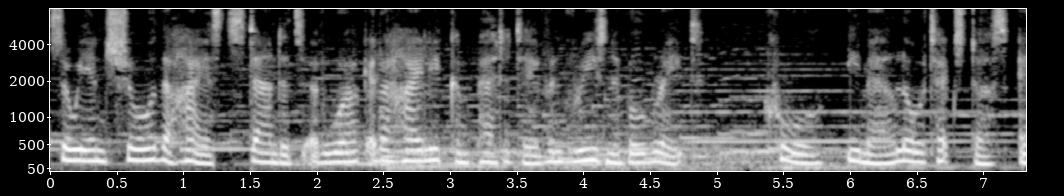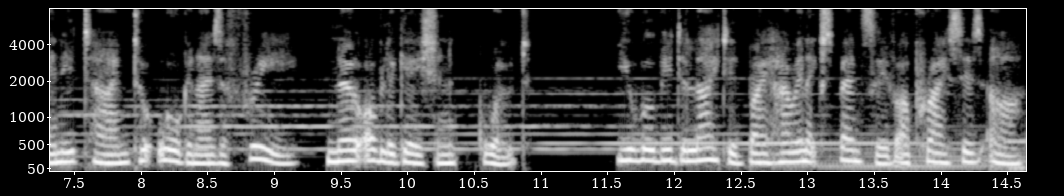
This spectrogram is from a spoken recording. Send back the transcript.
so we ensure the highest standards of work at a highly competitive and reasonable rate. Call, email or text us anytime to organize a free, no obligation quote. You will be delighted by how inexpensive our prices are.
